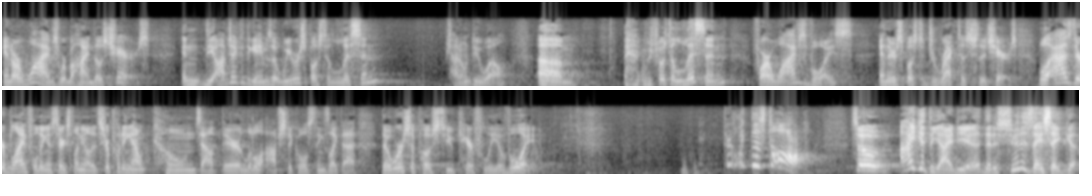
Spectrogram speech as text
and our wives were behind those chairs. And the object of the game is that we were supposed to listen, which I don't do well. Um, we we're supposed to listen for our wife's voice and they're supposed to direct us to the chairs. Well, as they're blindfolding us, they're explaining all this. They're putting out cones out there, little obstacles, things like that, that we're supposed to carefully avoid. They're like this tall. So I get the idea that as soon as they say go,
